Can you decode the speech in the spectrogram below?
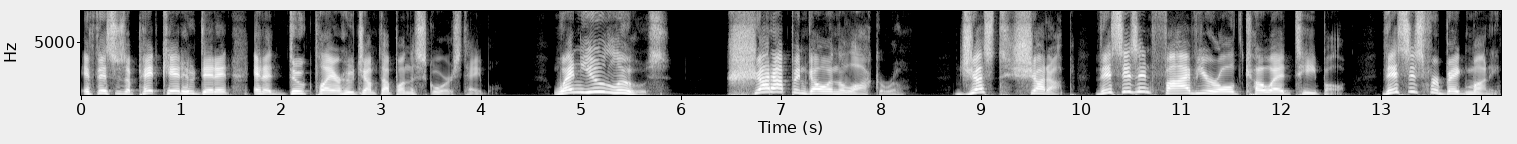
if this was a Pitt kid who did it and a Duke player who jumped up on the scores table. When you lose, shut up and go in the locker room. Just shut up. This isn't five year old co ed T ball. This is for big money.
